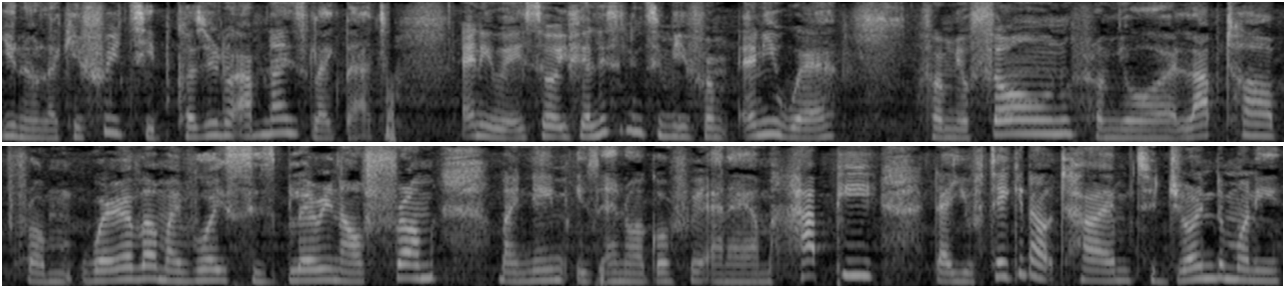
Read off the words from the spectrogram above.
you know like a free tip because you know I'm nice like that. Anyway, so if you're listening to me from anywhere, from your phone, from your laptop, from wherever my voice is blaring out from, my name is Enoh Agofure, and I am happy that you've taken out time to join the money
